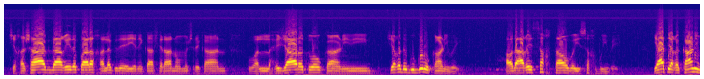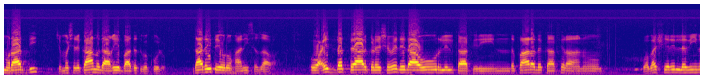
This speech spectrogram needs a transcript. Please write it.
چه خشاک د هغې لپاره خلق دی یعنی کافران او مشرکان، والحجارة او کاڼي دي چه هغه د ګوګړو کاڼي وي او د هغې سخت تاو وي سخت بوی وي یا ته هغه کاڼي مراد دي چه مشرکانو د هغې عبادت به کولو دا دوی ته یو روحاني سزا وه. اعدت تیار کړی شوی دی دا اور للکافرین د پاره د کافرانو وبشر الذین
